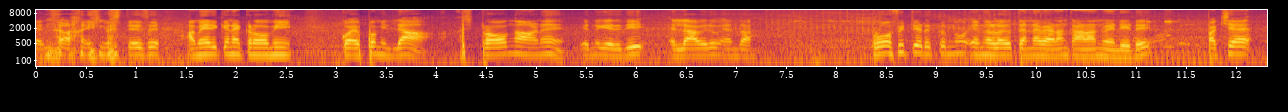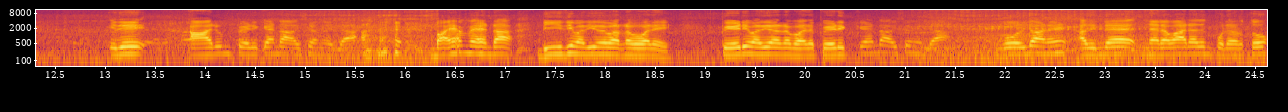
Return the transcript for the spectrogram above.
എന്താ ഇൻവെസ്റ്റേഴ്സ് അമേരിക്കൻ എക്കണോമി കുഴപ്പമില്ല. സ്ട്രോങ് ആണ് എന്ന് കരുതി എല്ലാവരും എന്താ പ്രോഫിറ്റ് എടുക്കുന്നു എന്നുള്ളത് തന്നെ വേണം കാണാൻ വേണ്ടിയിട്ട്. പക്ഷേ ഇത് ആരും പേടിക്കേണ്ട ആവശ്യമൊന്നുമില്ല. ഭയം വേണ്ട. ഭീതി മതി എന്ന് പറഞ്ഞ പോലെ. പേടി മതി പറഞ്ഞ പോലെ. പേടിക്കേണ്ട ആവശ്യമൊന്നുമില്ല. ഗോൾഡാണ് അതിന്റെ നിലവാരം അത് പുലർത്തും.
